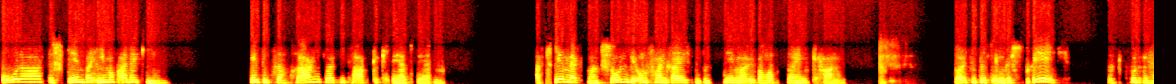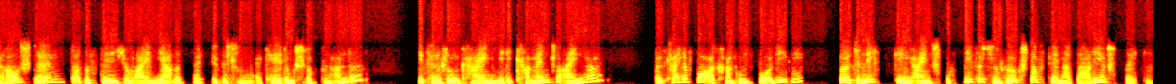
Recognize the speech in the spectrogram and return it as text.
oder bestehen bei ihm auch Allergien? Diese Fragen sollten vorab geklärt werden. Ab hier merkt man schon, wie umfangreich dieses Thema überhaupt sein kann. Sollte sich im Gespräch des Kunden herausstellen, dass es sich um einen jahreszeittypischen Erkältungsschnupfen handelt, die Person keine Medikamente einnimmt und keine Vorerkrankungen vorliegen, sollte nichts gegen einen spezifischen Wirkstoff der Nasalie sprechen.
